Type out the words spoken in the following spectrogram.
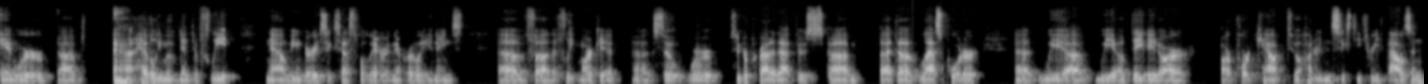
and we're heavily moved into fleet now, being very successful there in the early innings of uh, the fleet market. Uh, so we're super proud of that. There's um, at the last quarter, uh, we uh, we updated our our port count to 163,000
